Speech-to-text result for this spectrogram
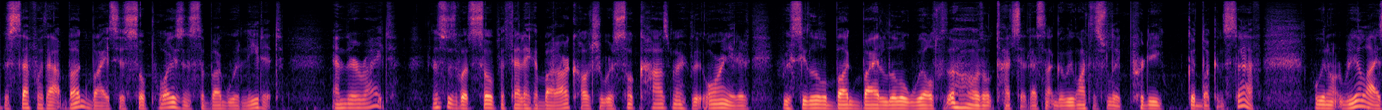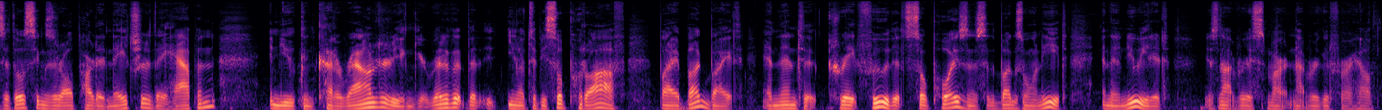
The stuff without bug bites is so poisonous the bug wouldn't eat it. And they're right. This is what's so pathetic about our culture. We're so cosmically oriented. We see a little bug bite, a little wilt, oh, don't touch that. That's not good. We want this really pretty, good looking stuff. But we don't realize that those things are all part of nature. They happen. And you can cut around it or you can get rid of it. But, you know, to be so put off by a bug bite and then to create food that's so poisonous that the bugs won't eat and then you eat it is not very smart, not very good for our health.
